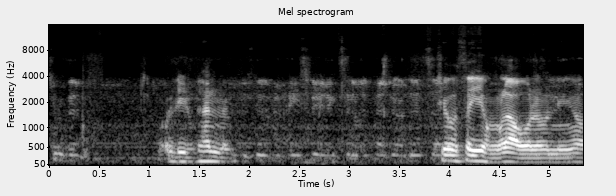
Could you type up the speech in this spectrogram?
สวัสดีทุกท่านนะเชลซีของเรานะวันนี้ก็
